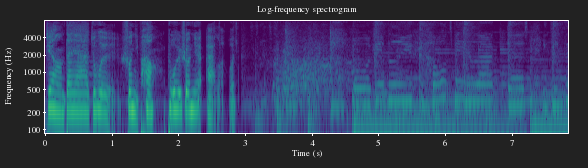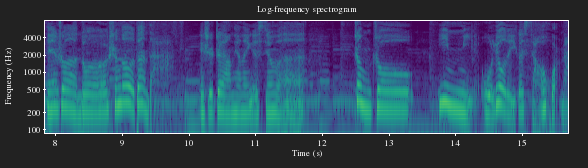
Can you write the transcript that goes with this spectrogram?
这样大家就会说你胖，不会说你矮了。我。今天说了很多身高的段子啊，也是这两天的一个新闻。郑州一米五六的一个小伙嘛，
